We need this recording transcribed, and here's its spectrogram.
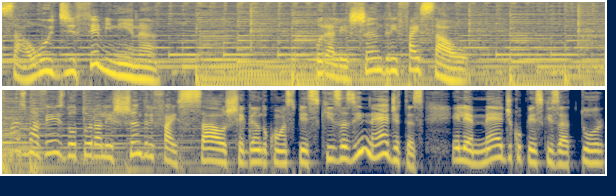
Saúde Feminina. Por Alexandre Faisal. Mais uma vez, doutor Alexandre Faisal chegando com as pesquisas inéditas. Ele é médico pesquisador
